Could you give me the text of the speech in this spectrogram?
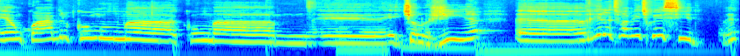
é um quadro com uma, com uma é, etiologia é, relativamente conhecida. Né?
